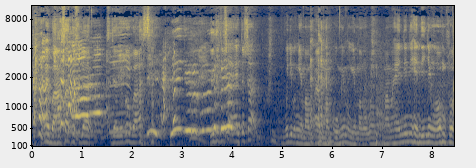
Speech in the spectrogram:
Eh bahasa tuh sudah sejauh gue bahasa itu tuh saya itu saya gue dipanggil mama eh, mam umi manggil mama gue mama Hendy nih Hendynya ngompol.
